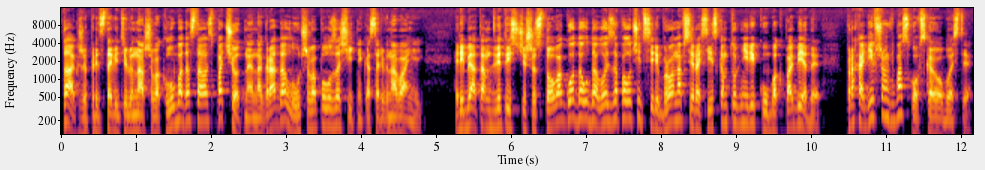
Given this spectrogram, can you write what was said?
Также представителю нашего клуба досталась почетная награда лучшего полузащитника соревнований. Ребятам 2006 года удалось заполучить серебро на всероссийском турнире «Кубок Победы», проходившем в Московской области.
